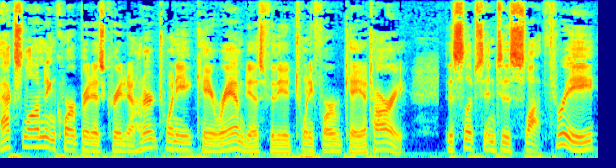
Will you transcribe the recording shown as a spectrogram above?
Axlon Incorporated has created a 128K RAM disk for the 24K Atari. This slips into slot 3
